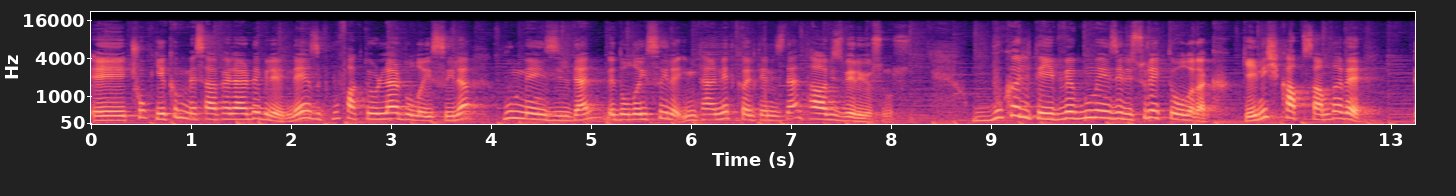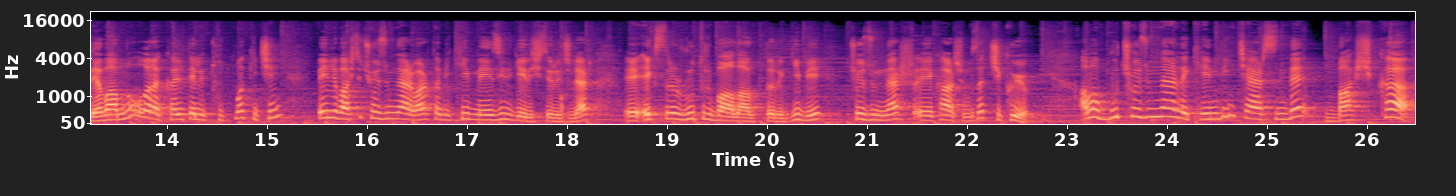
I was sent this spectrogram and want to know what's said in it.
e, çok yakın mesafelerde bile ne yazık bu faktörler dolayısıyla bu menzilden ve dolayısıyla internet kalitenizden taviz veriyorsunuz. Bu kaliteyi ve bu menzili sürekli olarak geniş kapsamda ve devamlı olarak kaliteli tutmak için belli başlı çözümler var. Tabii ki menzil geliştiriciler, e, ekstra router bağlantıları gibi çözümler e, karşımıza çıkıyor. Ama bu çözümler de kendi içerisinde başka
